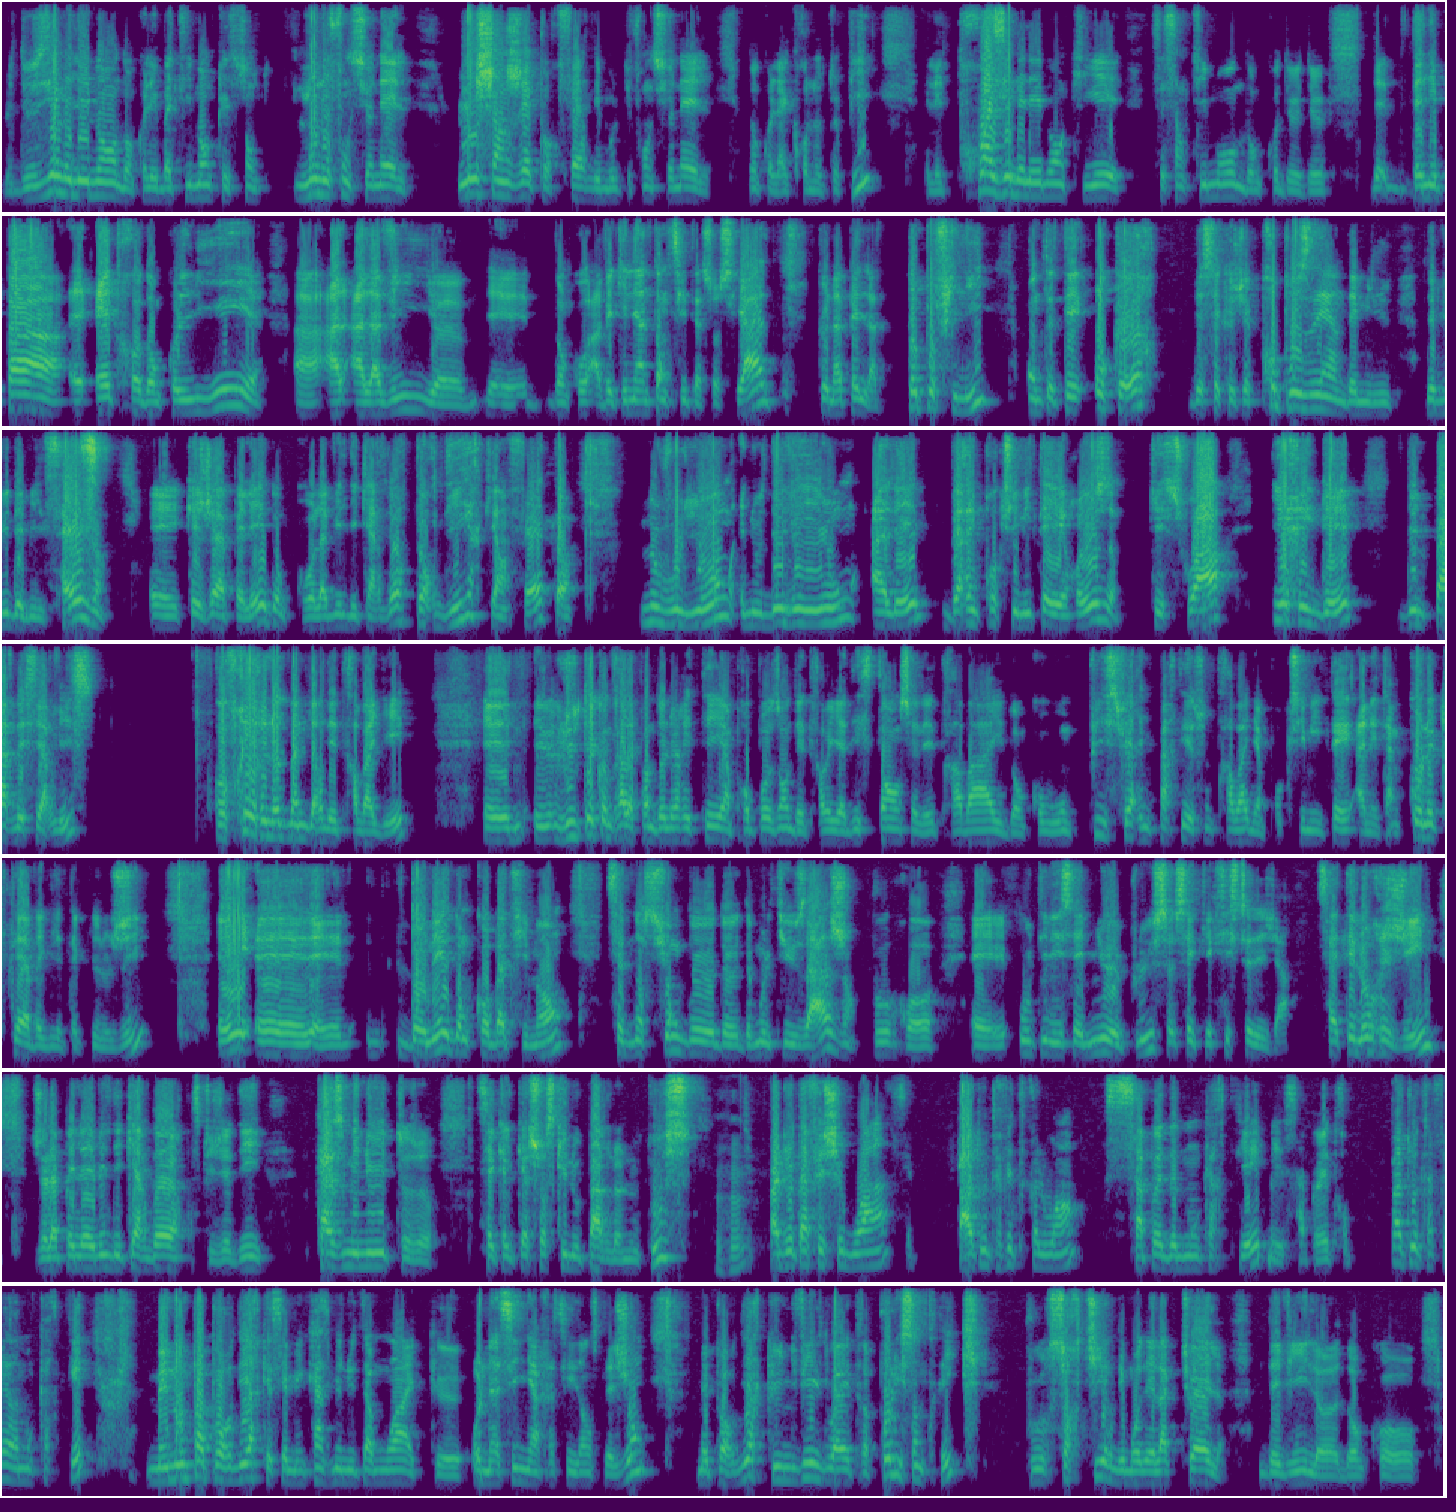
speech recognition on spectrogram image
Le deuxième élément, donc les bâtiments qui sont monofonctionnels, l'échanger pour faire des multifonctionnels, donc la chronotopie. Et le troisième élément qui est ces sentiments donc de, de, de, de ne pas être donc lié à, à, la vie euh, donc avec une intensité sociale qu'on appelle la topophilie ont été au cœur de ce que j'ai proposé en début 2016 et que j'ai appelé donc la ville des quarts d'heure pour dire qu'en fait nous voulions et nous devions aller vers une proximité heureuse qui soit irrigué d'une part des services, offrir une autre manière de travailler, et, lutter contre la pendularité en proposant des travails à distance et des travails donc où on puisse faire une partie de son travail en proximité en étant connecté avec les technologies et, donner donc au bâtiment cette notion de, multi-usage pour euh, utiliser mieux et plus ce qui existe déjà. Ça a été l'origine. Je l'appelle la ville des quarts d'heure parce que j'ai dit 15 minutes, euh, c'est quelque chose qui nous parle à nous tous. Mhm. Pas tout à fait chez moi, c'est pas tout à fait très loin. Ça peut être de mon quartier, mais ça peut être pas tout à fait dans mon quartier, mais non pas pour dire que c'est mes 15 minutes à moi et qu'on assigne à résidence des gens, mais pour dire qu'une ville doit être polycentrique pour sortir du modèle actuel des villes euh, donc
